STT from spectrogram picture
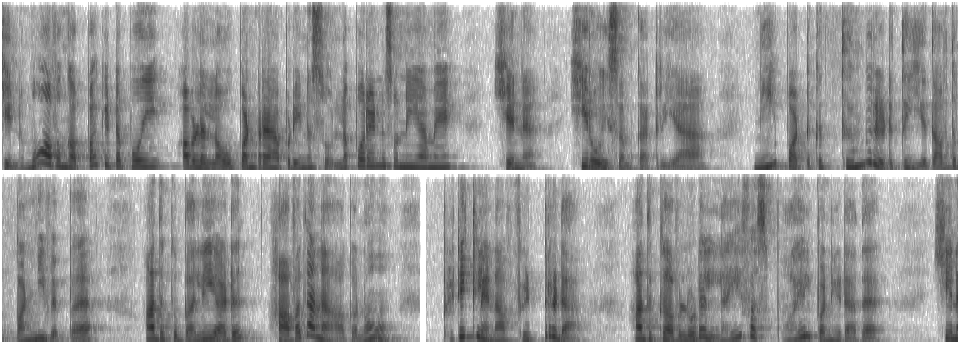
என்னமோ அவங்க அப்பா கிட்ட போய் அவளை லவ் பண்ணுறேன் அப்படின்னு சொல்ல போறேன்னு சொன்னியாமே. என்ன ஹீரோயிசம் காட்டுறியா? நீ பாட்டுக்கு திமிர் எடுத்து ஏதாவது பண்ணி வைப்ப. அதுக்கு பலியாடு அவ தானே ஆகணும். பிடிக்கலனா விட்டுருடா. அதுக்கு அவளோட லைஃபை ஸ்பாயில் பண்ணிடாத. என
